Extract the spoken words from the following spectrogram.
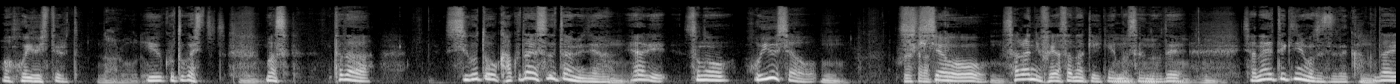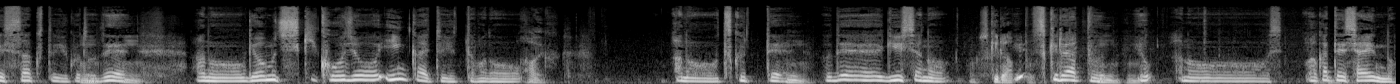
まあ、保有していると。なるほど。いうことが一つ、まあ、ただ、仕事を拡大するためには、やはりその保有者を、指揮者をさらに増やさなきゃいけませんので、社内的にもですね拡大施策ということで、あの業務知識向上委員会といったものを、はい、あの作って、うん、で技術者のスキルアップ。スキルアップ、うんうん、あの若手社員の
